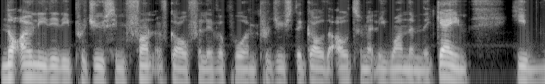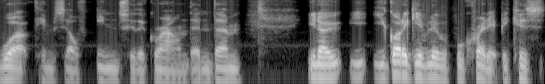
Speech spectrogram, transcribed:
not only did he produce in front of goal for Liverpool and produce the goal that ultimately won them the game, he worked himself into the ground. And, um, you know, you, you got to give Liverpool credit because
